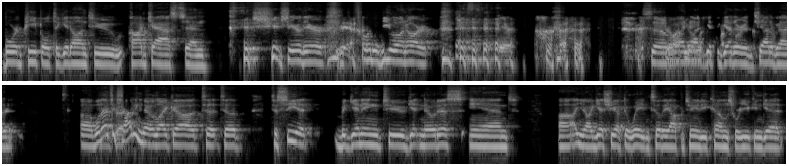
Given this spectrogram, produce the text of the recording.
bored people to get onto podcasts and share their yeah. point of view on art. yeah. so sure, why not get together and chat about it? Uh, well, that's exciting though. Like uh, to to to see it beginning to get notice, and uh, you know, I guess you have to wait until the opportunity comes where you can get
